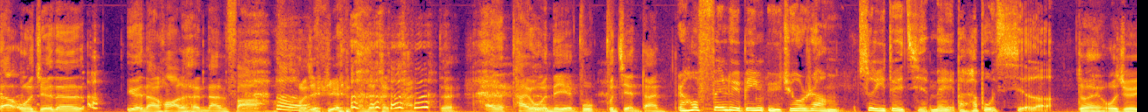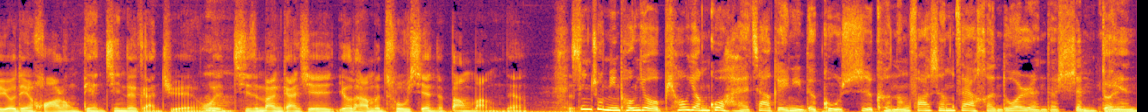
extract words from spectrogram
但我觉得越南话的很难发，我觉得越南的很难，对，而泰文的也不不简单。然后菲律宾语就让这一对姐妹把它补齐了。对，我觉得有点画龙点睛的感觉。我其实蛮感谢有他们出现的帮忙，这样。新住民朋友漂洋过海嫁给你的故事，可能发生在很多人的身边。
